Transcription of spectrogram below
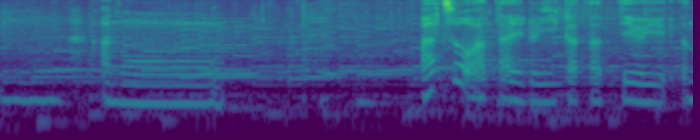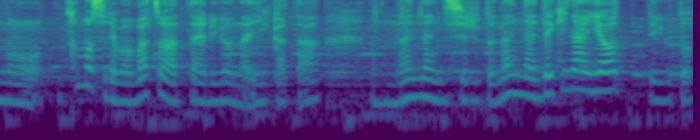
うんあのー罰を与える言い方っていうあのともすれば罰を与えるような言い方。あの何々すると何々できないよ。っていうと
